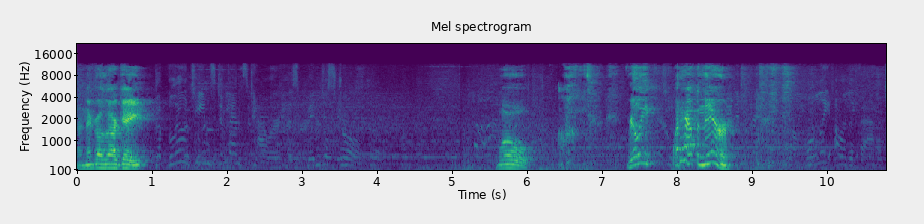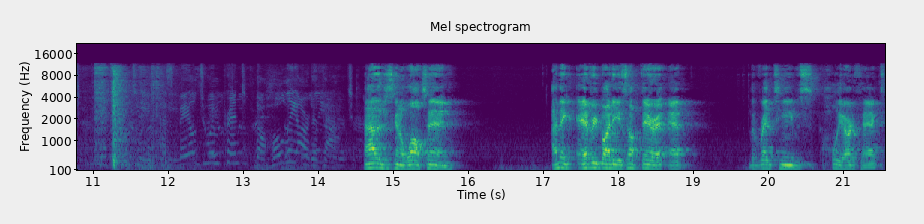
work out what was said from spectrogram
And there goes our gate. The blue team's defense tower has been destroyed. Whoa. really? What happened there? The holy artifact. The blue team has failed to imprint the holy artifact. Now they're just going to waltz in. I think everybody is up there at, the red team's holy artifact.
